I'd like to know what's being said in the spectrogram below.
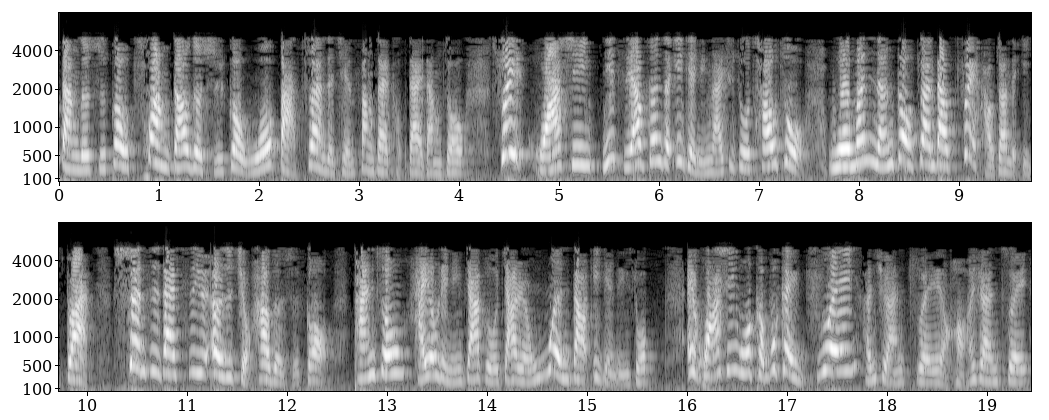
档的时候创高的时候，我把赚的钱放在口袋当中。所以华兴，你只要跟着一点零来去做操作，我们能够赚到最好赚的一段。甚至在四月二十九号的时候，盘中还有李宁家族家人问到一点零说。哎，华兴，我可不可以追？很喜欢追哦，很喜欢追。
